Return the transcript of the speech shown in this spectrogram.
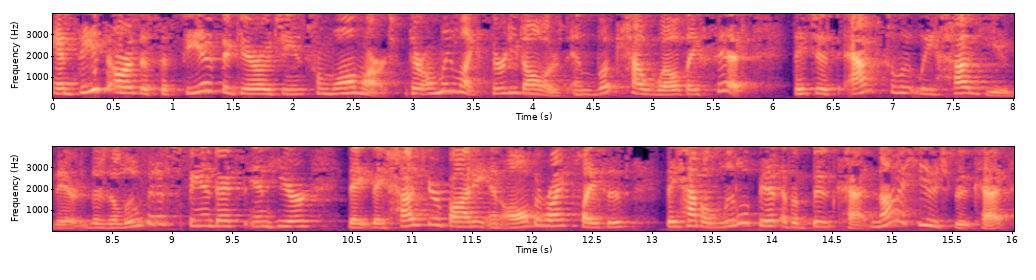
And these are the Sofia Vergara jeans from Walmart. They're only like $30, and look how well they fit. They just absolutely hug you. There, there's a little bit of spandex in here. They, they hug your body in all the right places. They have a little bit of a boot cut, not a huge boot cut.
